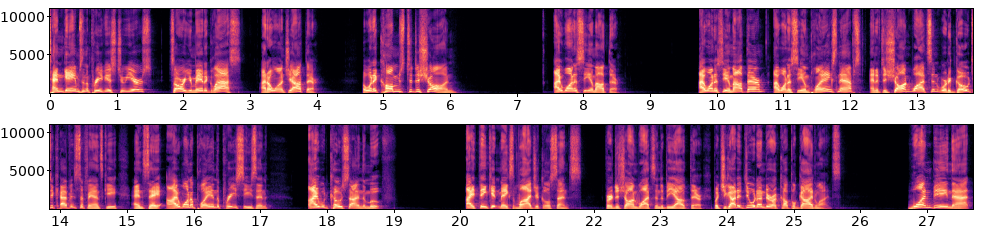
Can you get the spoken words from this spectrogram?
10 games in the previous two years. Sorry, you're made of glass. I don't want you out there. But when it comes to Deshaun, I want to see him out there. I want to see him out there. I want to see him playing snaps. And if Deshaun Watson were to go to Kevin Stefanski and say, I want to play in the preseason, I would co sign the move. I think it makes logical sense for Deshaun Watson to be out there. But you got to do it under a couple guidelines. One being that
